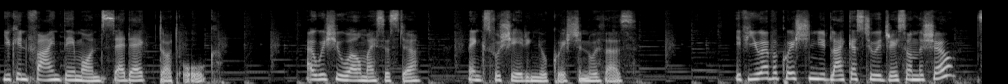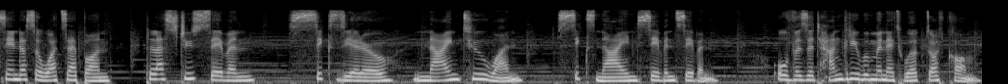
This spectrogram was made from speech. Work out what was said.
You can find them on sadag.org. I wish you well, my sister. Thanks for sharing your question with us. If you have a question you'd like us to address on the show, send us a WhatsApp on plus two seven six zero nine two one six nine seven seven or visit hungrywomenatwork.com,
